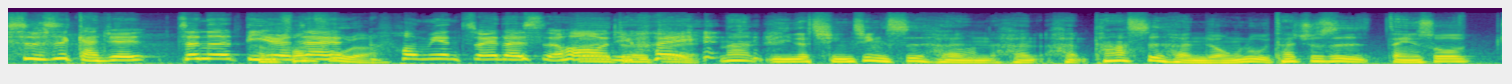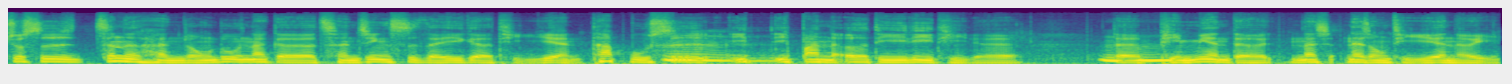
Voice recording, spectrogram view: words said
是不是感觉真的敌人在后面追的时候，你会？那你的情境是很很很，它是很融入，它就是等于说就是真的很融入那个沉浸式的一个体验，它不是一一般的二 D 立体的的平面的那那种体验而已，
